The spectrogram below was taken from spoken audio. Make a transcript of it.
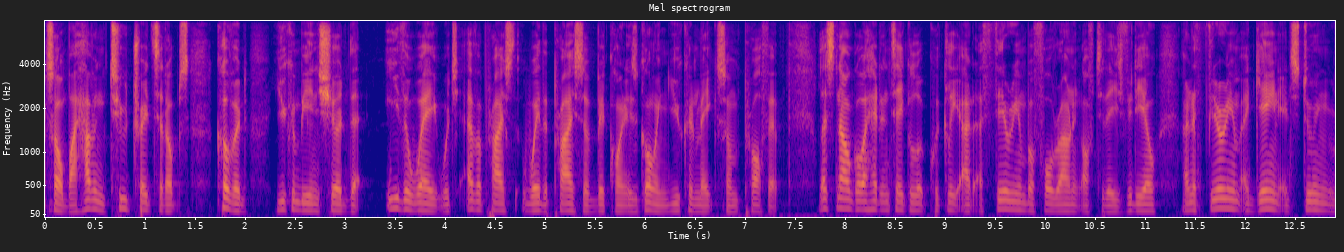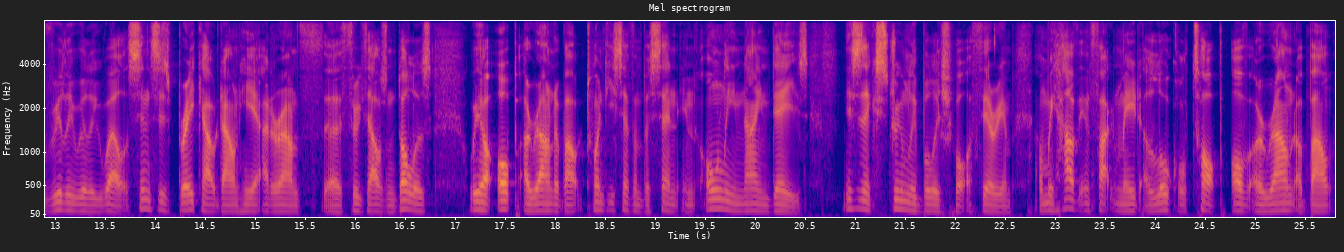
So by having two trade setups covered, you can be ensured that either way, whichever price way the price of Bitcoin is going, you can make some profit. Let's now go ahead and take a look quickly at Ethereum before rounding off today's video. And Ethereum, again, it's doing really, really well. Since this breakout down here at around uh, $3,000, we are up around about 27% in only nine days. This is extremely bullish for Ethereum, and we have in fact made a local top of around about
